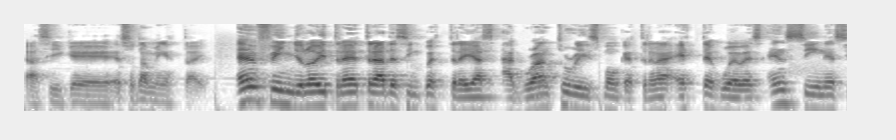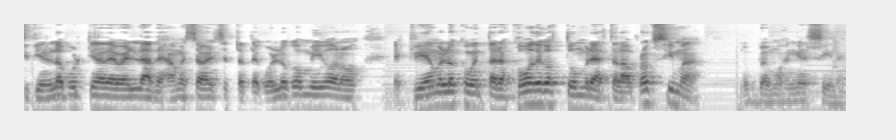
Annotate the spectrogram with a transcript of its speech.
Así que eso también está ahí. En fin, yo le doy 3 estrellas de 5 estrellas a Gran Turismo que estrena este jueves en cine. Si tienes la oportunidad de verla, déjame saber si estás de acuerdo conmigo o no. Escríbeme en los comentarios como de costumbre. Hasta la próxima. Nos vemos en el cine.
